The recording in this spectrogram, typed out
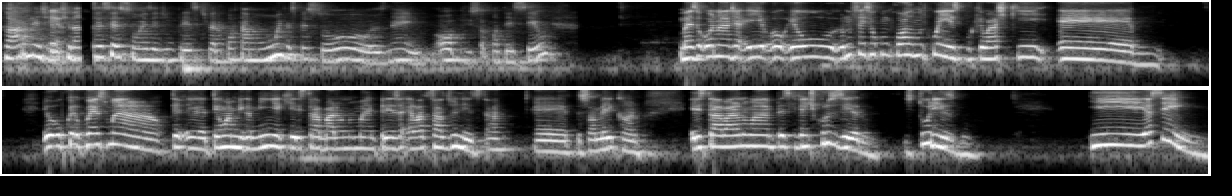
Claro, né, gente, é. tirando as exceções de empresas que tiveram que cortar muitas pessoas, né, óbvio, isso aconteceu, mas, ô Nádia, eu, eu, eu não sei se eu concordo muito com isso, porque eu acho que é, eu, eu conheço uma. É, tem uma amiga minha que eles trabalham numa empresa, ela é dos Estados Unidos, tá? É, pessoal americano. Eles trabalham numa empresa que vende cruzeiro, de turismo. E, assim,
